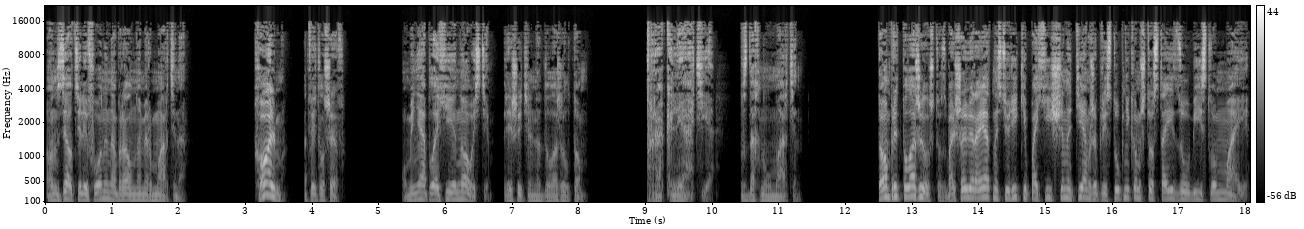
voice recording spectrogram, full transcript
Он взял телефон и набрал номер Мартина. «Хольм!» — ответил шеф. «У меня плохие новости», — решительно доложил Том. «Проклятие!» — вздохнул Мартин. Том предположил, что с большой вероятностью Рикки похищена тем же преступником, что стоит за убийством Майи,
